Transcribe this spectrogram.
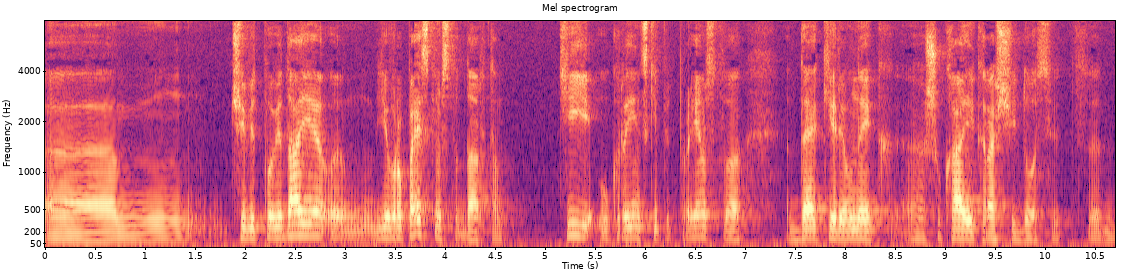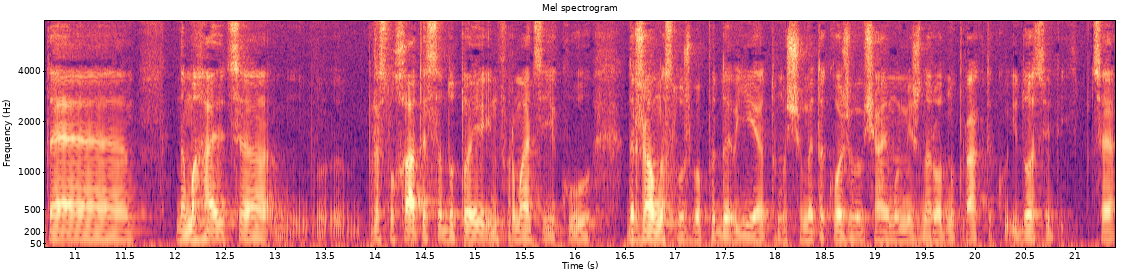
Ем, Чи відповідає ем, європейським стандартам ті українські підприємства, де керівник е, шукає кращий досвід, де намагаються прислухатися до тої інформації, яку Державна служба подає, тому що ми також вивчаємо міжнародну практику і досвід. Це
